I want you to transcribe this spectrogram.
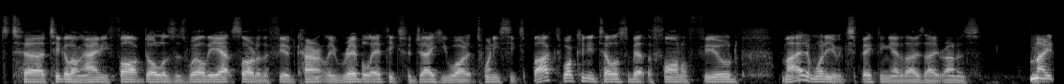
Uh, Tiggalong Amy five dollars as well. The outside of the field currently Rebel Ethics for Jakey White at twenty six bucks. What can you tell us about the final field, mate? And what are you expecting out of those eight runners? Mate,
